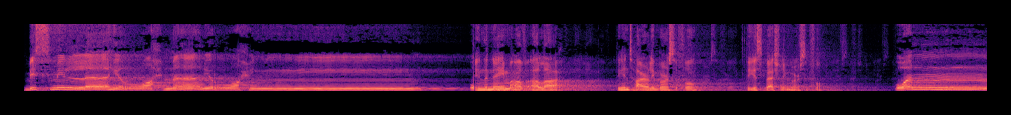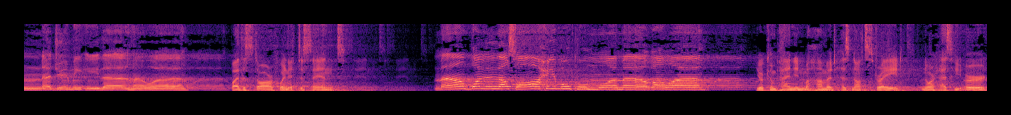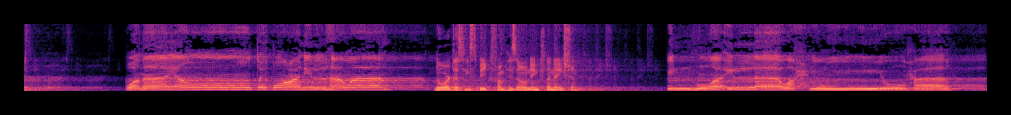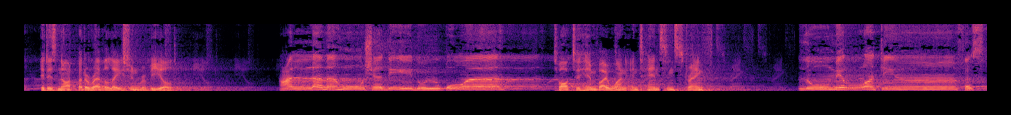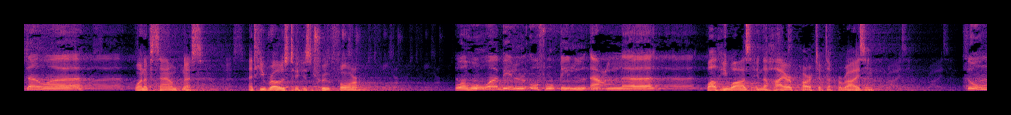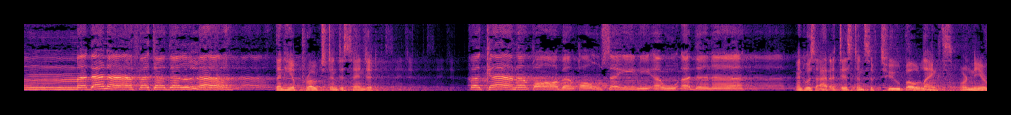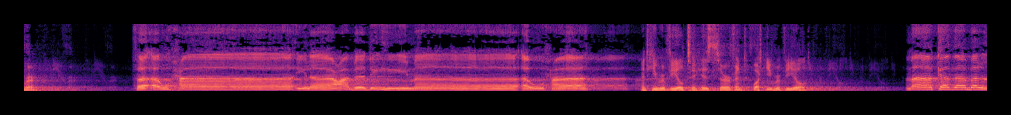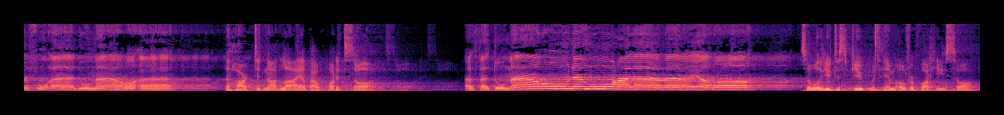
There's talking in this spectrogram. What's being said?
بسم الله الرحمن الرحيم In the name of Allah, the entirely merciful, the especially merciful. والنجم إذا هوى By the star when it descends, ما ضل صاحبكم وما غوى your companion Muhammad has not strayed, nor has he erred, وما ينطق عن الهوى nor does he speak from his own inclination. إن هو إلا وحي يوحى It is not but a revelation revealed. علمه شديد القوى taught to him by one intense in strength, ذو مرة فاستوى one of soundness, and he rose to his true form. While he was in the higher part of the horizon. Then he approached and descended. And was at a distance of two bow lengths or nearer. فأوحى إلى عبده ما أوحى and he revealed to his servant what he revealed. ما كذب الفؤاد ما رأى The heart did not lie about what it saw. أفتمارونه على ما يرى So will you dispute with him over what he saw?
